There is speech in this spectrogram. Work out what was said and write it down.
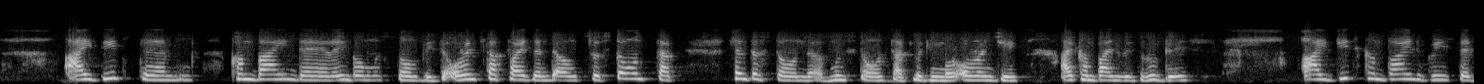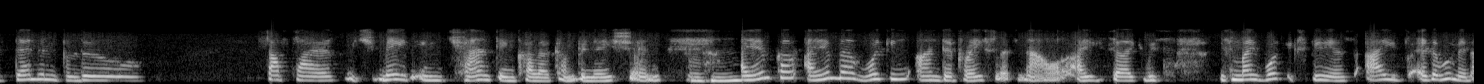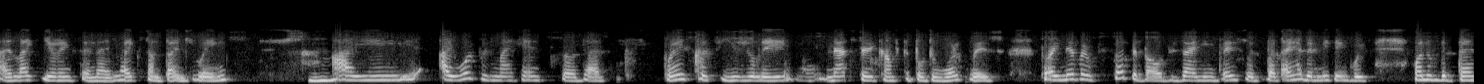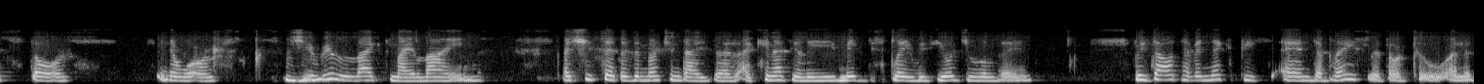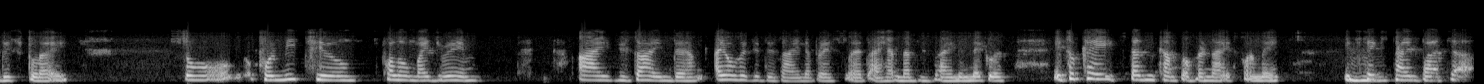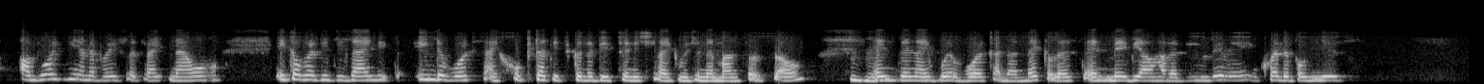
I did um, combine the rainbow moonstone with the orange sapphires and also stone that center stone, the moonstone started looking more orangey. I combined with rubies. I did combine with the denim blue sapphires, which made enchanting color combination. Mm-hmm. I am I am uh, working on the bracelet now. I like with with my work experience. I as a woman, I like earrings and I like sometimes rings. Mm-hmm. I I work with my hands so that bracelets usually not very comfortable to work with. So I never thought about designing bracelets, but I had a meeting with one of the best stores in the world Mm-hmm. She really liked my line. But she said, as a merchandiser, I cannot really make display with your jewelry without having a neck piece and a bracelet or two on a display. So for me to follow my dream, I designed, um, I already designed a bracelet. I have not designed a necklace. It's okay. It doesn't come overnight for me. It mm-hmm. takes time, but uh, I'm working on a bracelet right now it's already designed. It's in the works. I hope that it's going to be finished like within a month or so. Mm-hmm. And then I will work on a necklace, and maybe I'll have a really incredible news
